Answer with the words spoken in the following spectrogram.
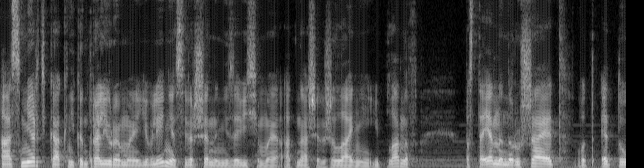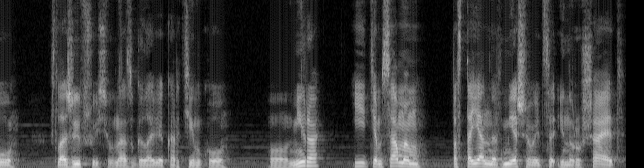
А смерть, как неконтролируемое явление, совершенно независимое от наших желаний и планов – постоянно нарушает вот эту сложившуюся у нас в голове картинку мира и тем самым постоянно вмешивается и нарушает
